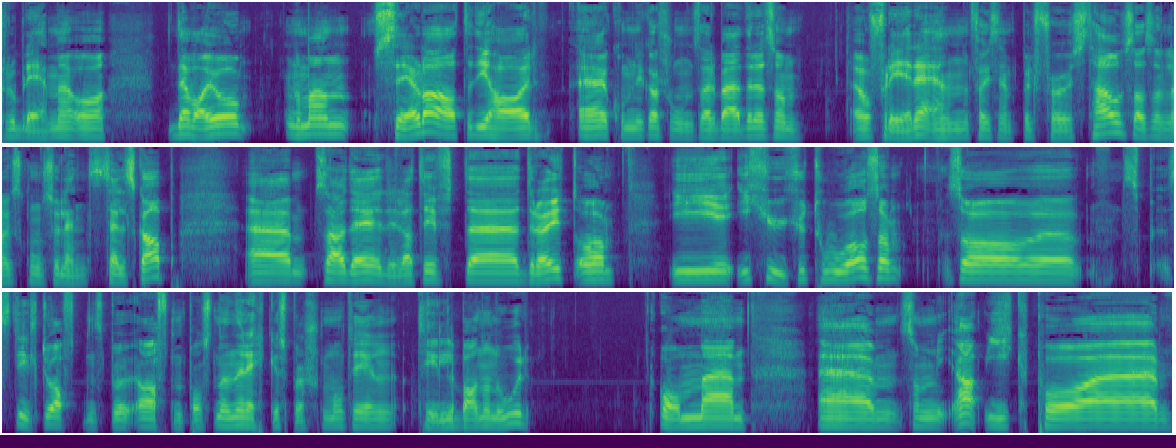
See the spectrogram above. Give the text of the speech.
problemet. Og det var jo Når man ser da at de har eh, kommunikasjonsarbeidere som og flere enn f.eks. First House, altså en slags konsulentselskap, eh, så er jo det relativt eh, drøyt. Og i, i 2022 òg, så, så eh, stilte jo Aftenposten en rekke spørsmål til, til Bane Nor om eh, eh, Som ja, gikk på eh,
